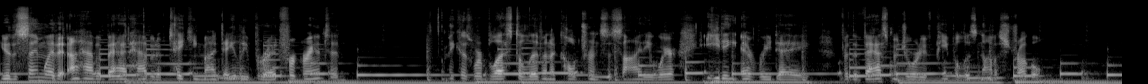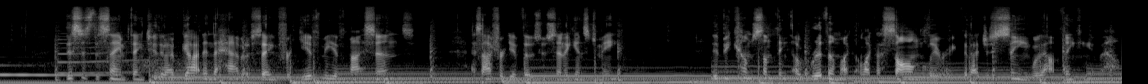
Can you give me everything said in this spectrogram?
You know, the same way that I have a bad habit of taking my daily bread for granted, because we're blessed to live in a culture and society where eating every day for the vast majority of people is not a struggle. This is the same thing, too, that I've gotten in the habit of saying, Forgive me of my sins as I forgive those who sin against me. It becomes something, a rhythm, like, like a song lyric that I just sing without thinking about.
